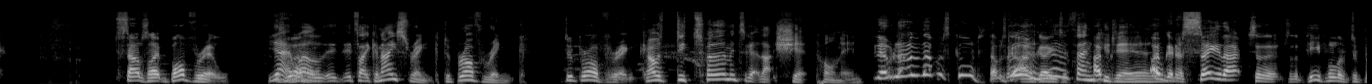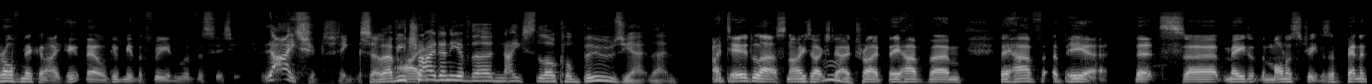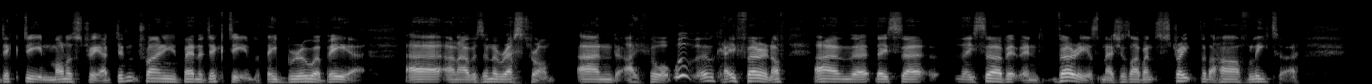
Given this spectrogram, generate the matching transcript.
sounds like Bovril. Yeah, well. well, it, it's like an ice rink. Dubrovnik. Dubrovnik. I was determined to get that shit pun in. No, no, that was good. That was good. I'm going to. Thank I'm, you, dear. I'm going to say that to the to the people of Dubrovnik, and I think they'll give me the freedom of the city. I should think so. Have you I tried any of the nice local booze yet? Then. I did last night. Actually, Mm. I tried. They have um, they have a beer that's uh, made at the monastery. There's a Benedictine monastery. I didn't try any Benedictine, but they brew a beer. Uh, and I was in a restaurant, and I thought, well, okay, fair enough. And uh, they ser- they serve it in various measures. I went straight for the half liter.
